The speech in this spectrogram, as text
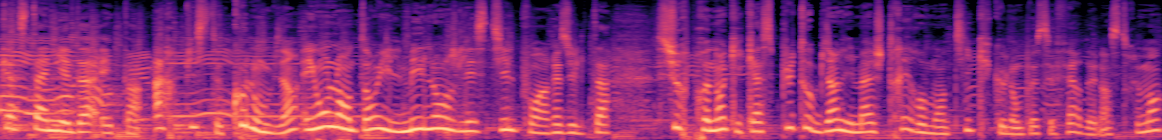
Castañeda est un harpiste colombien et on l'entend, il mélange les styles pour un résultat surprenant qui casse plutôt bien l'image très romantique que l'on peut se faire de l'instrument.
